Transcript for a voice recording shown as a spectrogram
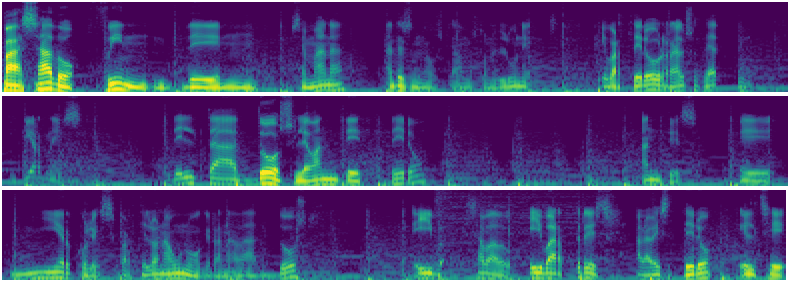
pasado fin de mm, semana, antes nos quedamos con el lunes, Eibar 0, Real Sociedad 1. Viernes, Delta 2, Levante 0. Antes, eh, miércoles, Barcelona 1, Granada 2. Sábado, Eibar 3, a la vez 0. Elche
